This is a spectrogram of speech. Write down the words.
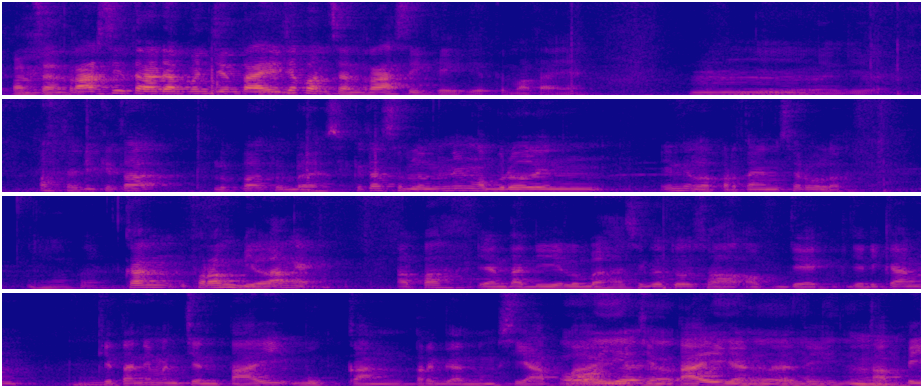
konsentrasi terhadap mencintai aja konsentrasi kayak gitu makanya. Gila gila. Oh tadi kita lupa tuh bahas. Kita sebelumnya ngobrolin ini loh pertanyaan seru loh. Ini apa? Kan From bilang ya apa yang tadi lu bahas itu tuh soal objek. Jadi kan kita nih mencintai bukan tergantung siapa Oh, yang iya, mencintai oh, kan iya, berarti. yang gitu. Tapi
